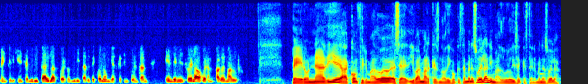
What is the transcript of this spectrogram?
la inteligencia militar y las fuerzas militares de Colombia que se encuentran en Venezuela bajo el amparo de Maduro pero nadie ha confirmado, o sea, Iván Márquez no dijo que está en Venezuela, ni Maduro dice que está en Venezuela.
